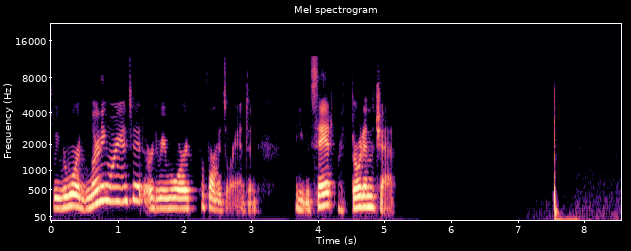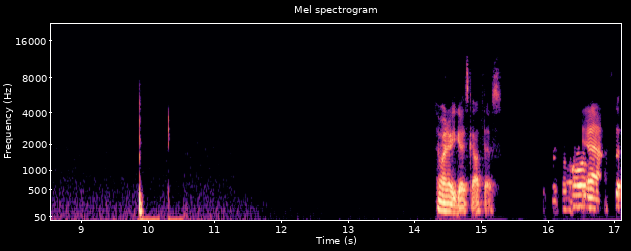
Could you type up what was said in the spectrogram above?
Do we reward learning oriented or do we reward performance oriented? And you can say it or throw it in the chat. Oh, I know you guys got this. Yeah. So,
